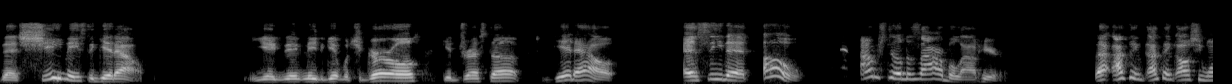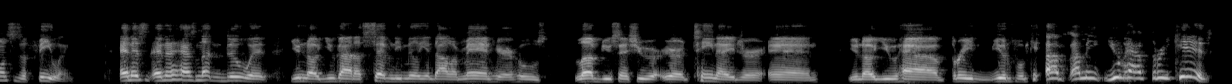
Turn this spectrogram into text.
that she needs to get out. You need to get with your girls, get dressed up, get out, and see that oh, I'm still desirable out here. I think I think all she wants is a feeling, and it's and it has nothing to do with you know you got a seventy million dollar man here who's loved you since you you're a teenager and you know you have three beautiful kids. I, I mean you have three kids.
